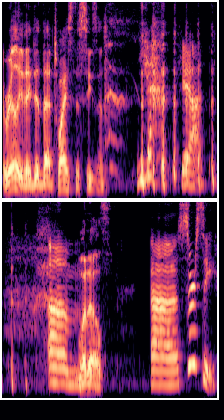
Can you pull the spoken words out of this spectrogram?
really, they did that twice this season. yeah yeah Mm. what else? uh, cersei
